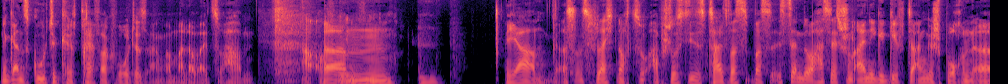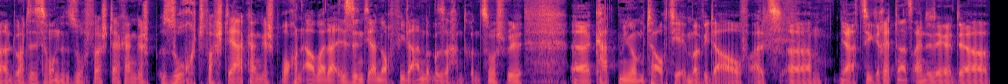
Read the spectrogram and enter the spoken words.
eine ganz gute Trefferquote, sagen wir mal, dabei zu haben. Ja, ähm, mhm. Ja, lass uns vielleicht noch zum Abschluss dieses Teils. Was, was ist denn, du hast jetzt schon einige Gifte angesprochen. Äh, du hattest von Suchtverstärkern, ges Suchtverstärkern gesprochen, aber da sind ja noch viele andere Sachen drin. Zum Beispiel äh, Cadmium taucht hier immer wieder auf als ähm, ja, Zigaretten als eine der, der,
